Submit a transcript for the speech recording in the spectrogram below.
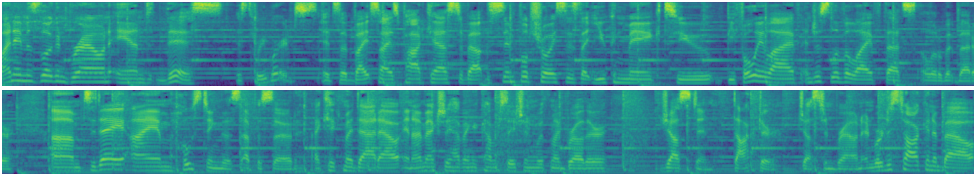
My name is Logan Brown, and this is Three Words. It's a bite sized podcast about the simple choices that you can make to be fully alive and just live a life that's a little bit better. Um, today, I am hosting this episode. I kicked my dad out, and I'm actually having a conversation with my brother, Justin, Dr. Justin Brown, and we're just talking about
